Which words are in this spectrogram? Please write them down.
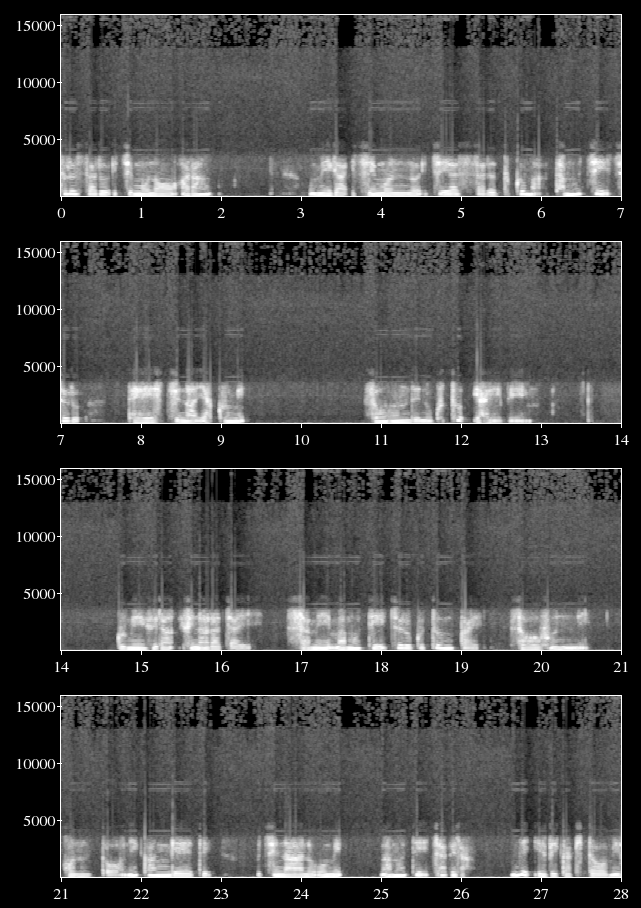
つるさる一物をあらん。海が一文の一やっさるとくまたむちいちる低質な薬味そんでぬくとやいびん。グミフィラフィナラチャイサミマムティチュルクトゥンカイそうふんに本当に歓迎でうちなあの海マムティチャビラで指かきと見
